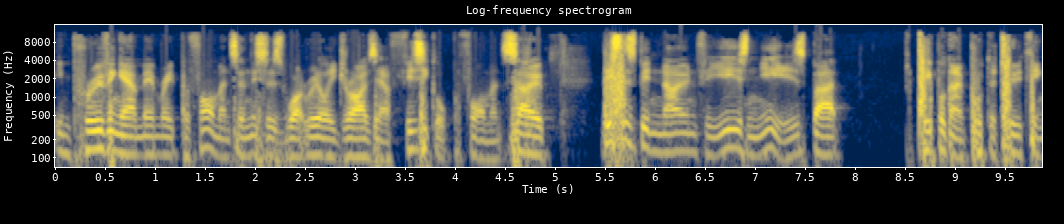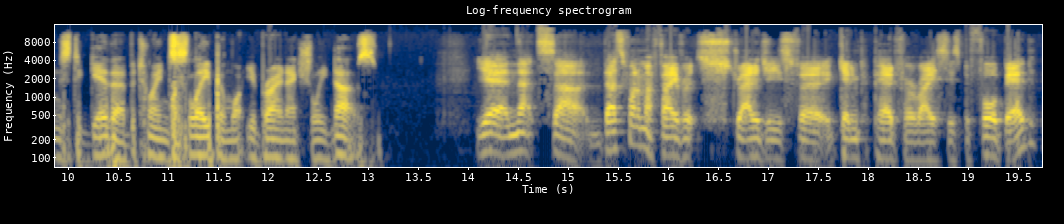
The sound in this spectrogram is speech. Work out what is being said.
improving our memory performance, and this is what really drives our physical performance. So, this has been known for years and years, but people don't put the two things together between sleep and what your brain actually does. Yeah, and that's uh, that's one of my favourite strategies for getting prepared for a race is before bed.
